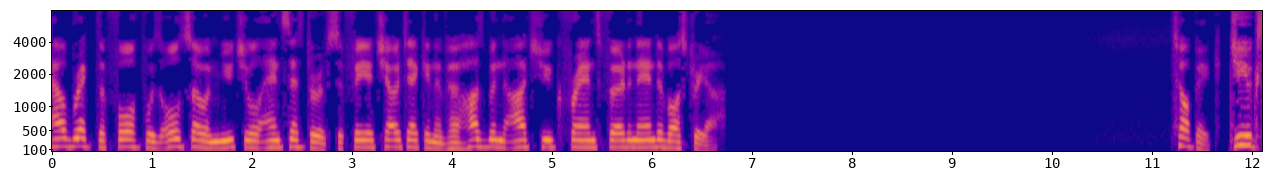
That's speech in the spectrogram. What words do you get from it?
Albrecht IV was also a mutual ancestor of Sophia Chotek and of her husband Archduke Franz Ferdinand of Austria. Topic: Dukes,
